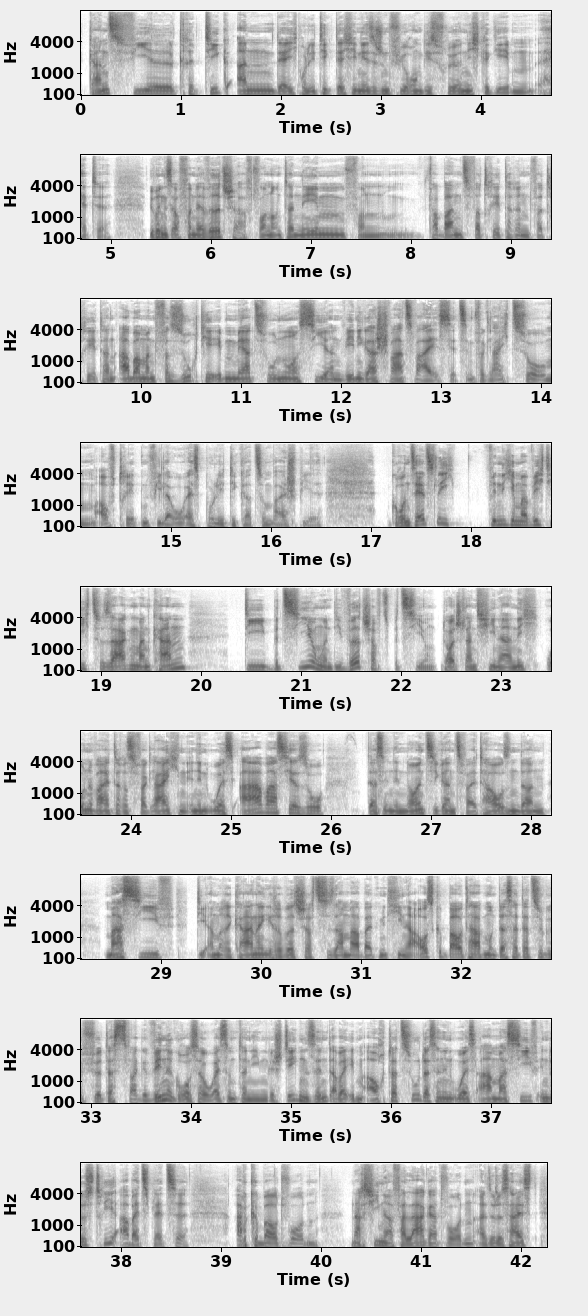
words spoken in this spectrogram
ganz viel Kritik an der Politik der chinesischen Führung, die es früher nicht gegeben hätte. Übrigens auch von der Wirtschaft, von Unternehmen, von Verbandsvertreterinnen, Vertretern. Aber man versucht hier eben mehr zu nuancieren, weniger schwarz-weiß, jetzt im Vergleich zum Auftreten vieler US-Politiker zum Beispiel. Grundsätzlich finde ich immer wichtig zu sagen, man kann die Beziehungen, die Wirtschaftsbeziehungen Deutschland-China nicht ohne weiteres vergleichen. In den USA war es ja so, dass in den 90ern, 2000ern massiv die Amerikaner ihre Wirtschaftszusammenarbeit mit China ausgebaut haben. Und das hat dazu geführt, dass zwar Gewinne großer US-Unternehmen gestiegen sind, aber eben auch dazu, dass in den USA massiv Industriearbeitsplätze abgebaut wurden, nach China verlagert wurden. Also das heißt,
